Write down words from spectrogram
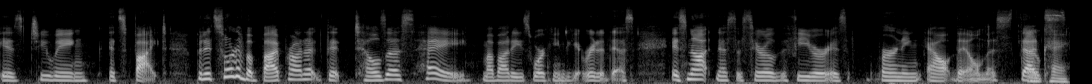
is doing its fight, but it's sort of a byproduct that tells us, hey, my body's working to get rid of this. It's not necessarily the fever is burning out the illness. That's, okay,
